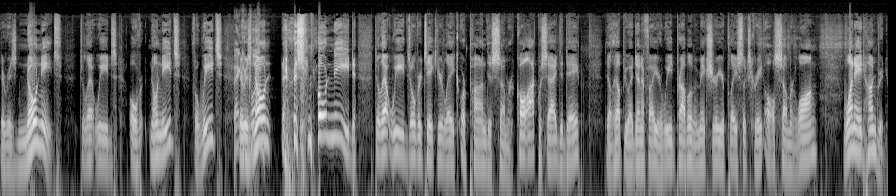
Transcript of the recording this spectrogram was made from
There is no need to let weeds over no needs for weeds. Thank There you, is no there is no need to let weeds overtake your lake or pond this summer. Call Aquacide today. They'll help you identify your weed problem and make sure your place looks great all summer long. 1 800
